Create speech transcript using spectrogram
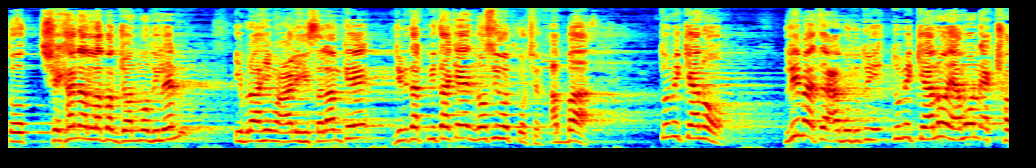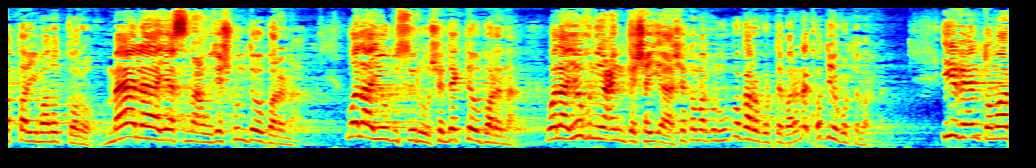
তো সেখানে আল্লাহবাক জন্ম দিলেন ইব্রাহিম আলী ইসলামকে যিনি তার পিতাকে নসিহত করছেন। আব্বা, তুমি কেন লিমাতে আবুদু তুমি তুমি কেন এমন এক সত্তার ইবাদত করো? মেলা ইয়াসমাউ, যে শুনতেও পারে না। ওলা ওয়ালা ইউবসিরু, সে দেখতেও পারে না। ওয়ালা ইউগনি আইনকে শাইআ, সে তোমার কোনো উপকারও করতে পারে না, ক্ষতিও করতে পারে না। ইভেন তোমার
